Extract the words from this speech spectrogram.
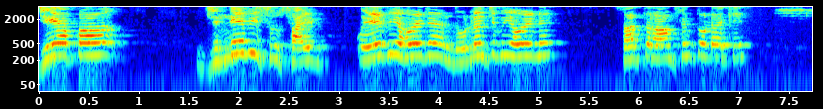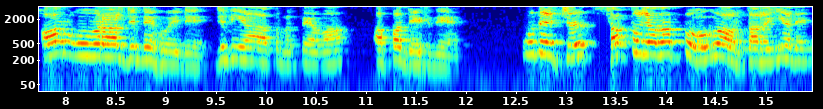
ਜੇ ਆਪਾਂ ਜਿੰਨੇ ਵੀ ਸੁਸਾਈਡ ਹੋਏ ਵੀ ਹੋਏ ਨੇ, ਅੰਦੋਲਨ ਚ ਵੀ ਹੋਏ ਨੇ, ਸੰਤ ਰਾਮ ਸਿੰਘ ਤੋਂ ਲੈ ਕੇ, ਔਰ ਓਵਰਆਲ ਜਿੰਨੇ ਹੋਏ ਨੇ, ਜਿੰਨੀਆਂ ਆਤਮ ਹੱਤਿਆਵਾਂ ਆਪਾਂ ਦੇਖਦੇ ਹਾਂ, ਉਹਦੇ ਚ ਸਭ ਤੋਂ ਜ਼ਿਆਦਾ ਭੋਗ ਔਰਤਾਂ ਰਹੀਆਂ ਨੇ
